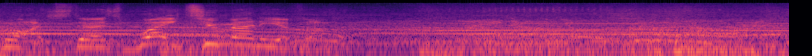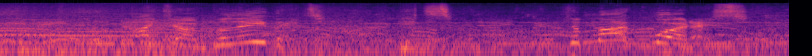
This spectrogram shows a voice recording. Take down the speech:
Christ, there's way too many of them. I don't believe it. It's the Mugworders.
